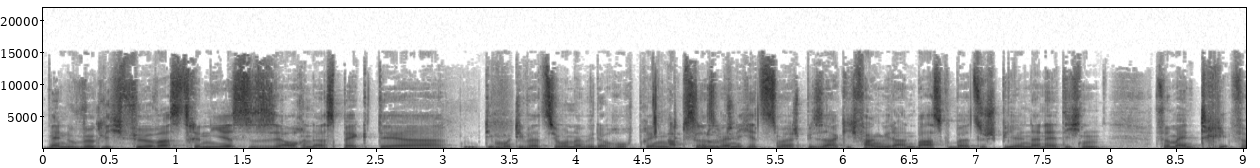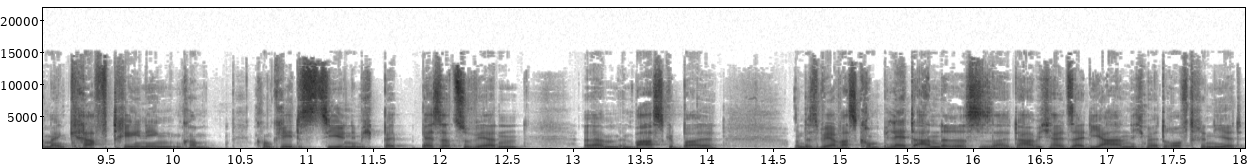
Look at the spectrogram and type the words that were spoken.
wenn du wirklich für was trainierst, das ist ja auch ein Aspekt, der die Motivation dann wieder hochbringt. Absolut. Also wenn ich jetzt zum Beispiel sage, ich fange wieder an Basketball zu spielen, dann hätte ich ein, für, mein, für mein Krafttraining ein konkretes Ziel, nämlich be besser zu werden ähm, im Basketball. Und das wäre was komplett anderes. Da habe ich halt seit Jahren nicht mehr drauf trainiert.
